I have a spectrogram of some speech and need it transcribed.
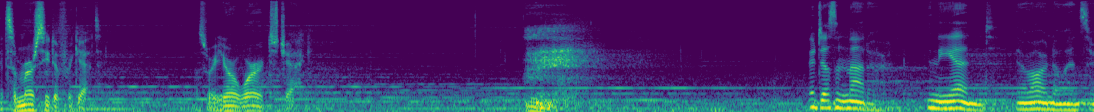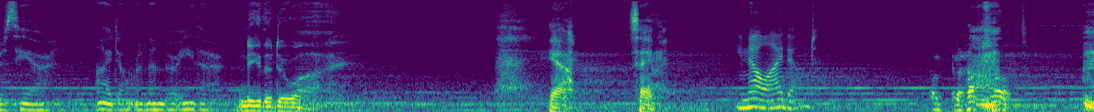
It's a mercy to forget. Those were your words, Jack. It doesn't matter. In the end, there are no answers here. I don't remember either. Neither do I. Yeah, same. You know I don't. Or perhaps not.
